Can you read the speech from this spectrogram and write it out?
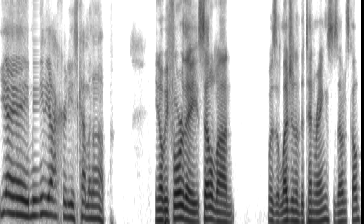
yay, mediocrity's coming up. You know, before they settled on, was it Legend of the Ten Rings? Is that what it's called?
